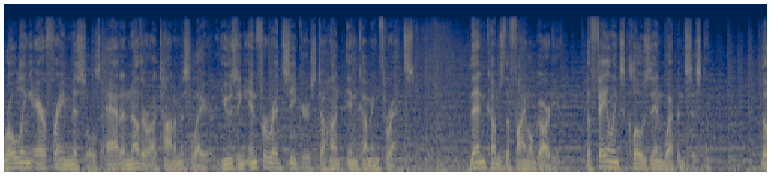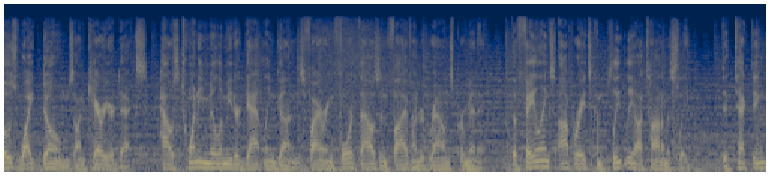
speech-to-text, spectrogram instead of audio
Rolling airframe missiles add another autonomous layer, using infrared seekers to hunt incoming threats. Then comes the final guardian, the Phalanx close-in weapon system. Those white domes on carrier decks house 20mm Gatling guns firing 4,500 rounds per minute. The Phalanx operates completely autonomously, detecting,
